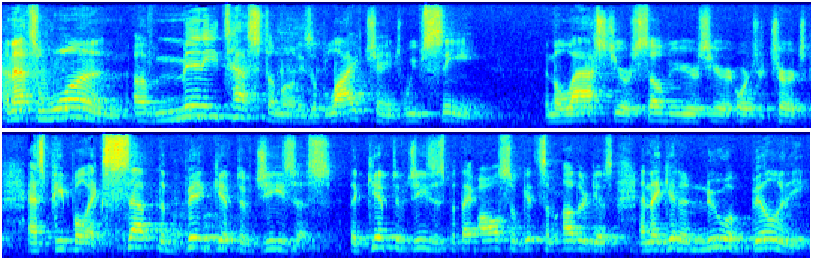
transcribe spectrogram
And that's one of many testimonies of life change we've seen in the last year, or several years here at Orchard Church, as people accept the big gift of Jesus, the gift of Jesus, but they also get some other gifts and they get a new ability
